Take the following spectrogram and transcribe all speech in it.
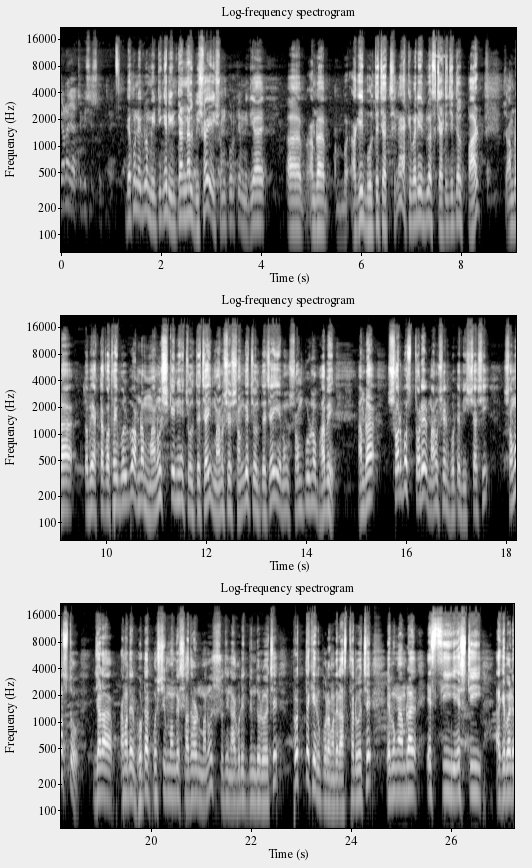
জানা যাচ্ছে বিশেষ সূত্রে? দেখুন, এগুলো মিটিংয়ের ইন্টারনাল বিষয়, এই সম্পর্কে মিডিয়ায় আমরা আগেই বলতে চাচ্ছি না একেবারেই এগুলো স্ট্র্যাটেজিক্যাল পার্ট আমরা, তবে একটা কথাই বলব, আমরা মানুষকে নিয়ে চলতে চাই, মানুষের সঙ্গে চলতে চাই এবং সম্পূর্ণভাবে আমরা সর্বস্তরের মানুষের ভোটে বিশ্বাসী। সমস্ত যারা আমাদের ভোটার পশ্চিমবঙ্গের সাধারণ মানুষ শুধু নাগরিকবৃন্দ রয়েছে প্রত্যেকের উপর আমাদের আস্থা রয়েছে এবং আমরা এসসি এসটি একেবারে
